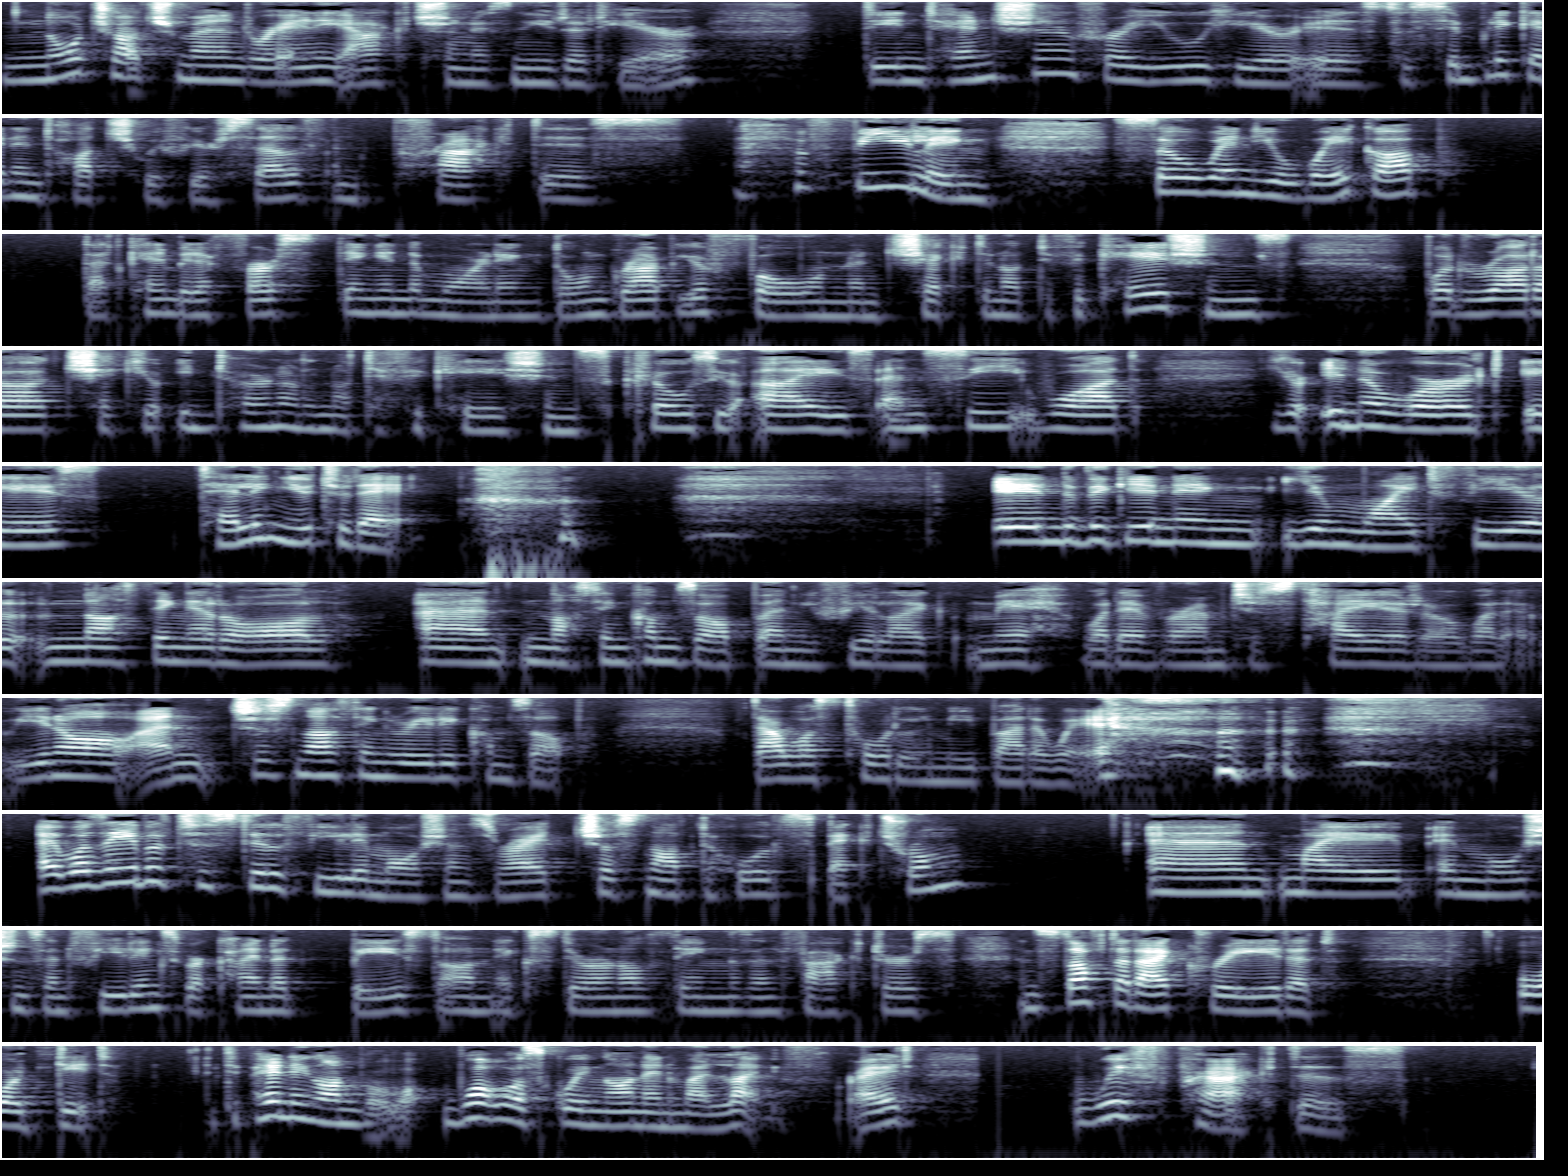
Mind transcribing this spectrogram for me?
No judgment or any action is needed here. The intention for you here is to simply get in touch with yourself and practice feeling. So when you wake up, that can be the first thing in the morning. Don't grab your phone and check the notifications but rather check your internal notifications, close your eyes, and see what your inner world is telling you today. In the beginning, you might feel nothing at all and nothing comes up, and you feel like, meh, whatever, I'm just tired or whatever, you know, and just nothing really comes up. That was totally me, by the way. I was able to still feel emotions, right? Just not the whole spectrum and my emotions and feelings were kind of based on external things and factors and stuff that I created or did, depending on what was going on in my life, right? With practice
